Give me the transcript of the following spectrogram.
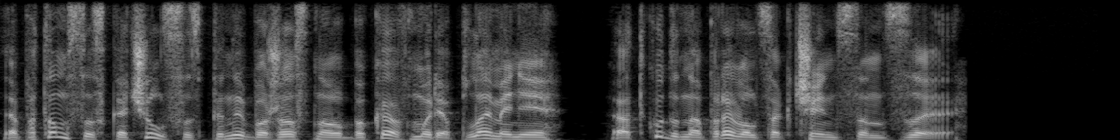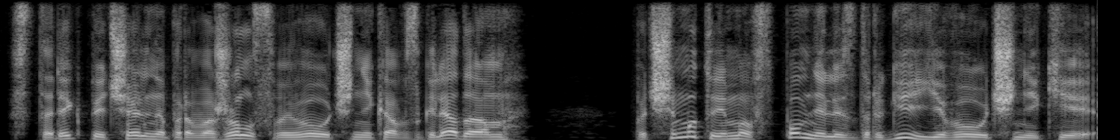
а потом соскочил со спины божественного быка в море пламени, откуда направился к Чэнь Цэнзы. Старик печально провожал своего ученика взглядом. Почему-то ему вспомнились другие его ученики.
